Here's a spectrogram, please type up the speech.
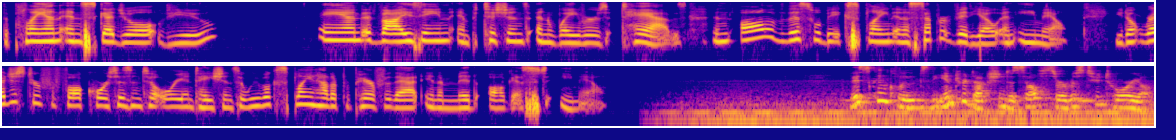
the Plan and Schedule view, and advising and petitions and waivers tabs. And all of this will be explained in a separate video and email. You don't register for fall courses until orientation, so we will explain how to prepare for that in a mid-August email. This concludes the Introduction to Self-Service tutorial.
